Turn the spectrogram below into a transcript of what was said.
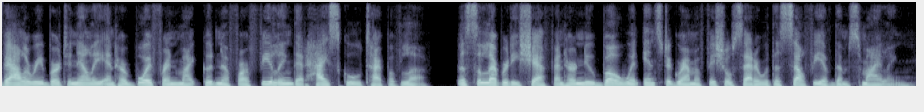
Valerie Bertinelli and her boyfriend Mike Goodnough are feeling that high school type of love. The celebrity chef and her new beau went Instagram official Saturday with a selfie of them smiling.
